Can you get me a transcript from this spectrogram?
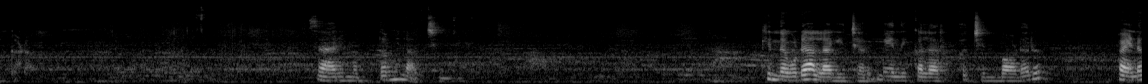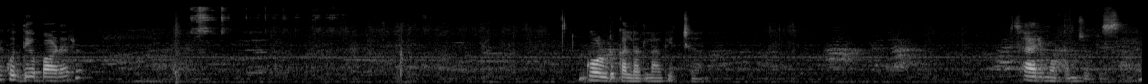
ఇక్కడ. శారీ మొత్తం ఇలా వచ్చింది. కింద కూడా అలాగే ఇచ్చారు. మెహందీ కలర్ వచ్చింది బార్డర్. పైన కొద్దిగా బార్డర్. గోల్డ్ కలర్ లాగా ఇచ్చారు. శారీ మొత్తం చూపిస్తాను.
